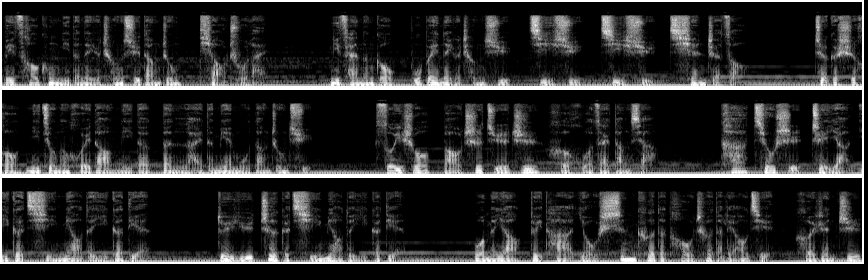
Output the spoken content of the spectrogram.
被操控你的那个程序当中跳出来，你才能够不被那个程序继续继续牵着走。这个时候，你就能回到你的本来的面目当中去。所以说，保持觉知和活在当下，它就是这样一个奇妙的一个点。对于这个奇妙的一个点，我们要对它有深刻的、透彻的了解和认知。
